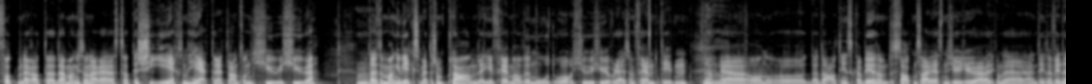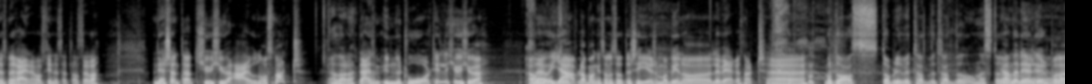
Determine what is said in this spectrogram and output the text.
fått med dere at eh, det er mange sånne strategier som heter et eller annet sånn 2020. At det er så mange virksomheter som planlegger fremover mot år 2020, for det er liksom fremtiden. Ja. Eh, og, og det er da ting skal bli. Sånn Statens vegvesen 2020, jeg vet ikke om det er en ting som finnes, men jeg regner med at det finnes et eller annet sted. da. Men jeg skjønte, at 2020 er jo nå snart. Ja, det er det. Det er liksom under to år til 2020. Så det er jo jævla mange sånne strategier som må begynne å levere snart. Eh, Men da, da blir vi 30-30 da, neste gang? Ja, det er det jeg lurer på. da.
